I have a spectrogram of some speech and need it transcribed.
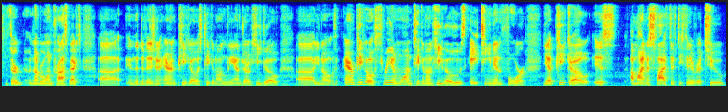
third number one prospect uh, in the division, Aaron Pico, is taking on Leandro Higo. Uh, you know, Aaron Pico three and one, taking on Higo, who's eighteen and four. Yet Pico is a minus 550 favorite to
